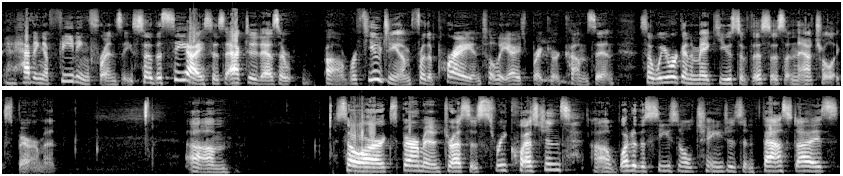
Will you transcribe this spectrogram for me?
having a feeding frenzy. So the sea ice has acted as a uh, refugium for the prey until the icebreaker comes in. So we were going to make use of this as a natural experiment. Um, so our experiment addresses three questions. Uh, what are the seasonal changes in fast ice?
